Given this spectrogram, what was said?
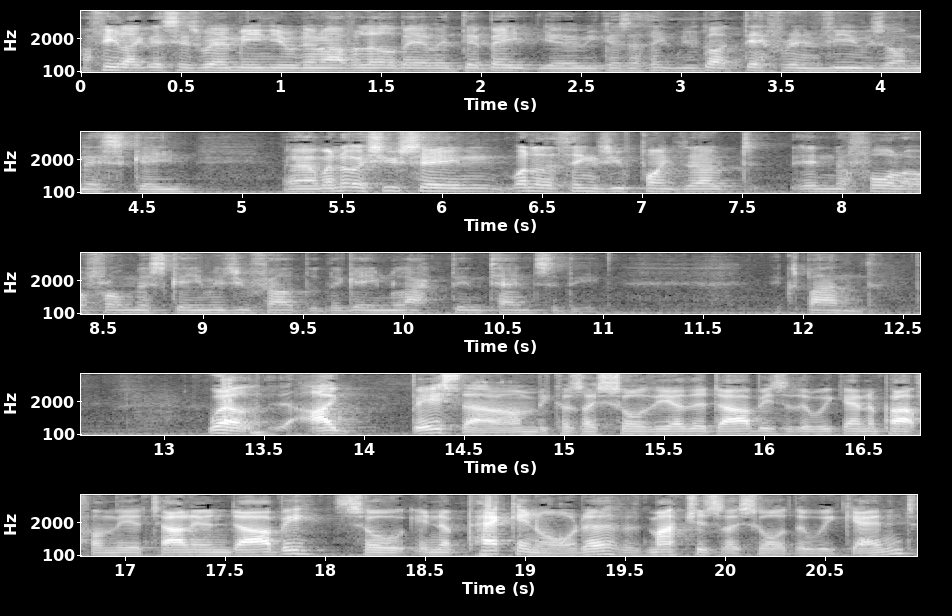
I feel like this is where me and you are going to have a little bit of a debate here because I think we've got different views on this game. Um, I noticed you saying one of the things you've pointed out in the fallout from this game is you felt that the game lacked intensity. Expand. Well, I base that on because I saw the other derbies of the weekend apart from the Italian derby. So in a pecking order, of matches I saw at the weekend,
